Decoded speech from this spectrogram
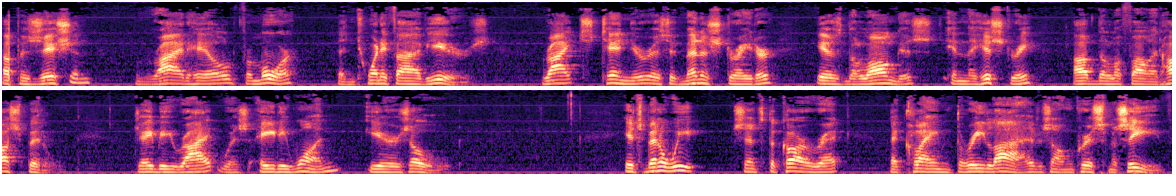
a position Wright held for more than 25 years. Wright's tenure as administrator is the longest in the history of the La Follette Hospital. J.B. Wright was 81 years old. It's been a week since the car wreck that claimed three lives on Christmas Eve.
